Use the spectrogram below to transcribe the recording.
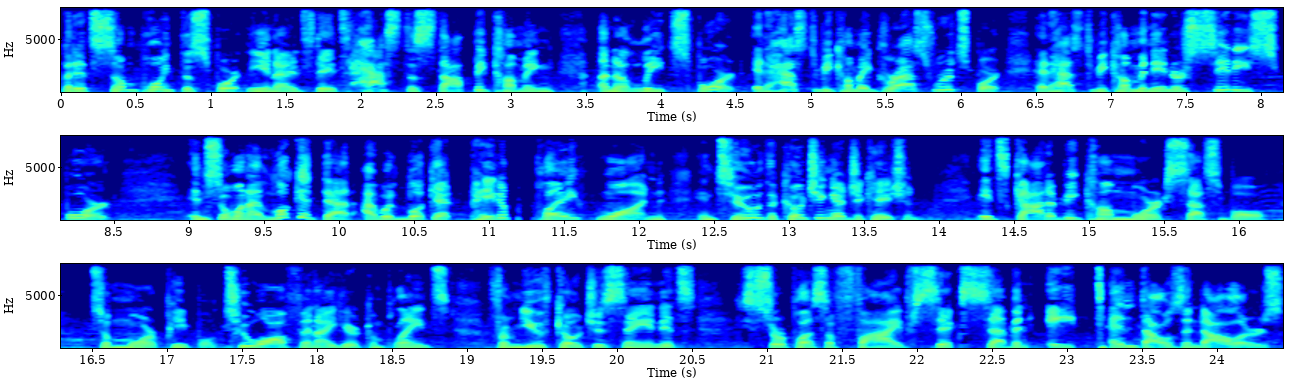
but at some point, the sport in the United States has to stop becoming an elite sport. It has to become a grassroots sport. It has to become an inner city sport. And so when I look at that, I would look at pay to play, one, and two, the coaching education. It's got to become more accessible to more people. Too often I hear complaints from youth coaches saying it's surplus of five, six, seven, eight, ten thousand dollars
